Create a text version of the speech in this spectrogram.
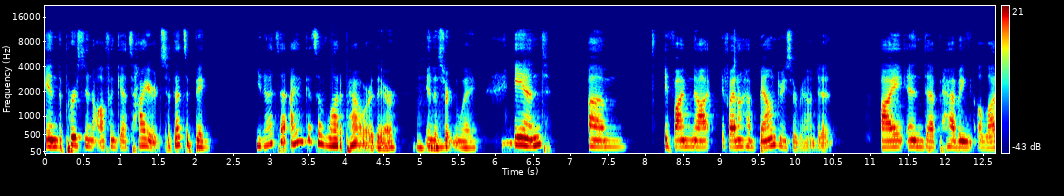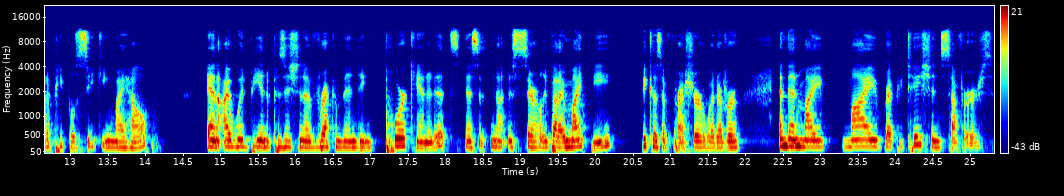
and the person often gets hired. So that's a big, you know, that's a, I think that's a lot of power there mm-hmm. in a mm-hmm. certain way. And, um, if I'm not, if I don't have boundaries around it, I end up having a lot of people seeking my help. And I would be in a position of recommending poor candidates, not necessarily, but I might be because of pressure or whatever. And then my, my reputation suffers.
